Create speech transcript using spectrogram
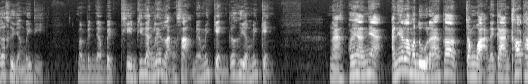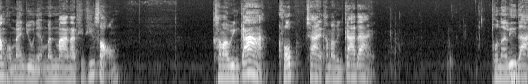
ก็คือยังไม่ดี มันเป็นยังเป็นทีมที่ยังเล่นหลังสามยังไม่เก่งก็คือยังไม่เก่งนะเพราะฉะนั้นเนี่ยอันนี้เรามาดูนะก็จังหวะในการเข้าทำของแมนยูเนี่ยมันมานาทีที่สองคามาวิงก้าครบใช่คามาวิงก้าได้โทนาลี่ได้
